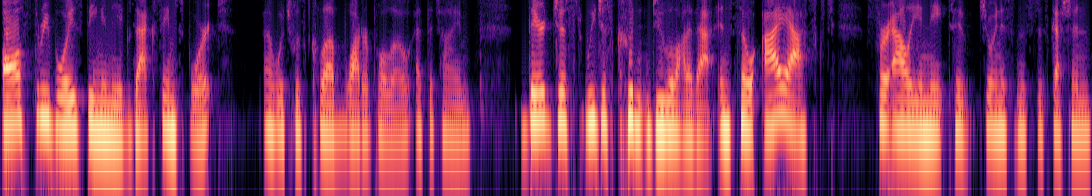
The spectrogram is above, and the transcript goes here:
all three boys being in the exact same sport, uh, which was club water polo at the time, they're just, we just couldn't do a lot of that. And so I asked for Allie and Nate to join us in this discussion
